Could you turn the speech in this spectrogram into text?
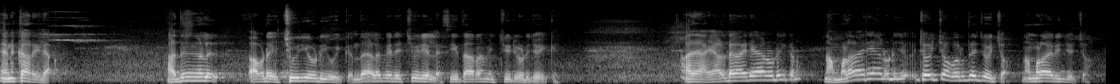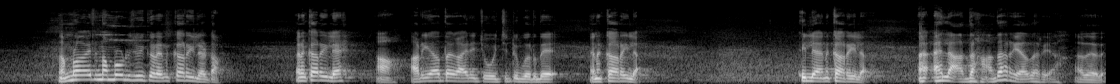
എനക്കറിയില്ല. അത് നിങ്ങൾ അവിടെ യെച്ചൂരിയോട് ചോദിക്കും. എന്താ അയാളെ പേര് യെച്ചൂരി അല്ലേ? സീതാറാം യെച്ചൂരിയോട് ചോദിക്കും. അതെ അയാളുടെ കാര്യം അയാളോട് ചോദിക്കണം. നമ്മളെ കാര്യം അയാളോട് ചോദിച്ചോ? വെറുതെ ചോദിച്ചോ? നമ്മളെ കാര്യം ചോദിച്ചോ? നമ്മളെ കാര്യം നമ്മളോട് ചോദിക്കണം എനിക്കറിയില്ല കേട്ടോ എനിക്കറിയില്ലേ? ആ അറിയാത്ത കാര്യം ചോദിച്ചിട്ട് വെറുതെ എനിക്കറിയില്ല. ഇല്ല എനിക്കറിയില്ല. അല്ല അതാ അതറിയാം അതറിയാം. അതെ അതെ.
